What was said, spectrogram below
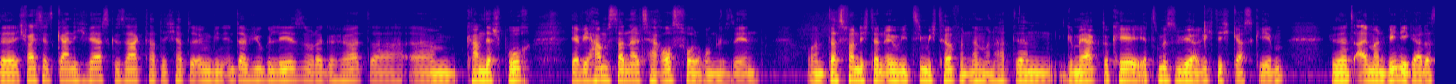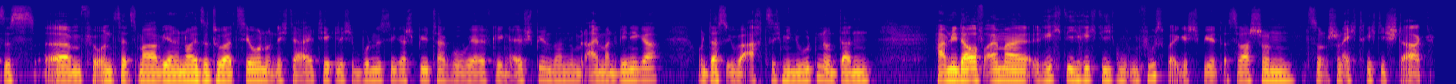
Ich weiß jetzt gar nicht, wer es gesagt hat. Ich hatte irgendwie ein Interview gelesen oder gehört, da ähm, kam der Spruch, ja, wir haben es dann als Herausforderung gesehen. Und das fand ich dann irgendwie ziemlich treffend. Ne? Man hat dann gemerkt, okay, jetzt müssen wir richtig Gas geben. Wir sind jetzt ein Mann weniger. Das ist ähm, für uns jetzt mal wieder eine neue Situation und nicht der alltägliche Bundesligaspieltag, wo wir 11 gegen 11 spielen, sondern nur mit einem Mann weniger und das über 80 Minuten. Und dann haben die da auf einmal richtig, richtig guten Fußball gespielt. Das war schon, schon echt richtig stark.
